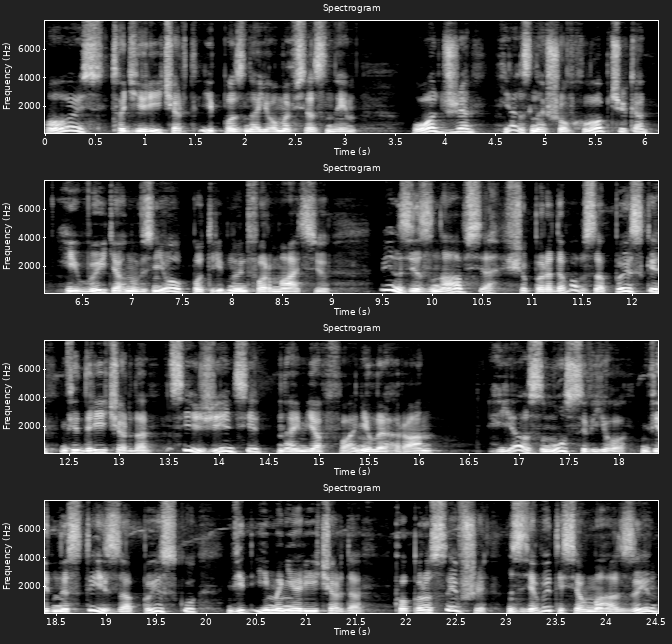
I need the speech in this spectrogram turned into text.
Ось тоді Річард і познайомився з ним. Отже, я знайшов хлопчика і витягнув з нього потрібну інформацію. Він зізнався, що передавав записки від Річарда цій жінці на ім'я Фані Легран. Я змусив його віднести записку від імені Річарда, попросивши з'явитися в магазин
